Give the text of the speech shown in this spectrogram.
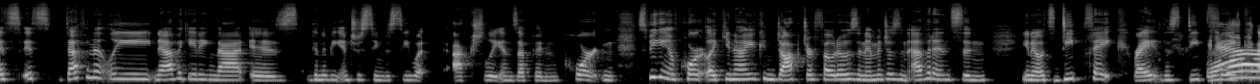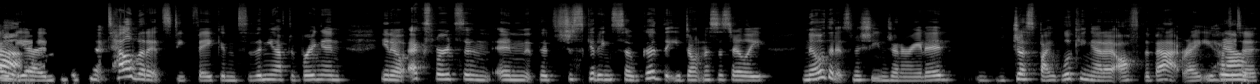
it's it's definitely navigating that is going to be interesting to see what actually ends up in court. And speaking of court, like you know, you can doctor photos and images and evidence, and you know, it's deep fake, right? This deep fake yeah. idea, and you can't tell that it's deep fake, and so then you have to bring in, you know, experts, and and it's just getting so good that you don't necessarily know that it's machine generated just by looking at it off the bat, right? You have yeah. to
